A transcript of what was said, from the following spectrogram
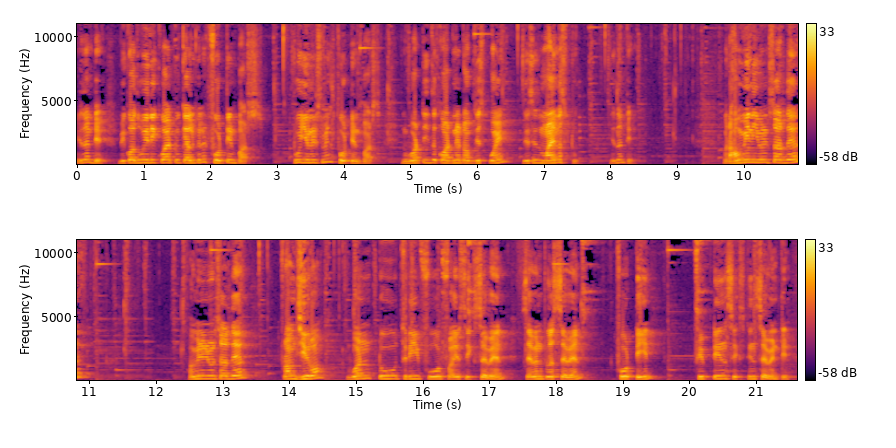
isn't it? Because we require to calculate 14 parts. 2 units means 14 parts. What is the coordinate of this point? This is minus 2 isn't it but how many units are there? How many units are there? From 0 1 2 3 4 5 6 7 7 plus 7 14 15 16 17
